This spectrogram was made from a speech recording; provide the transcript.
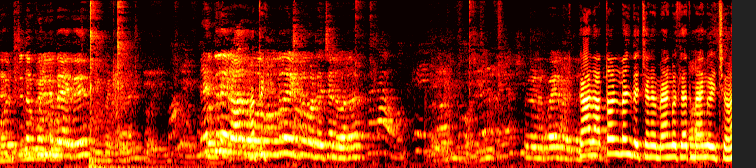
వచ్చిన పుల్లిందా ఇది పొద్దునే కాదు, ముందుగా ఇంట్లో కూడా తెచ్చాను కదా పైన పెడతాను. కాదు అత్త వాళ్ళ నుంచి తెచ్చాం కదా మ్యాంగోస్ లేకపోతే మ్యాంగో ఇచ్చాం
